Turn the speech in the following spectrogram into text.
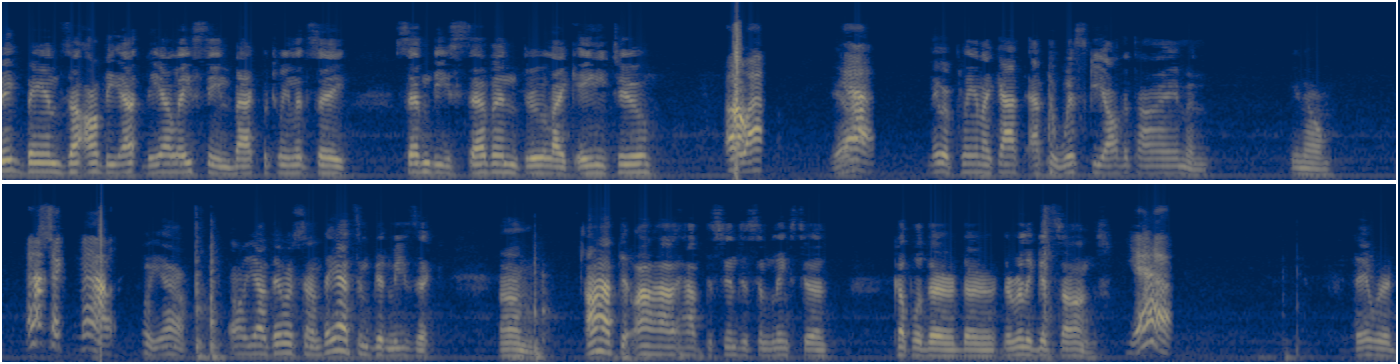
big bands of the the LA scene back between let's say 77 through like 82. Oh wow. Yeah. They were playing like at at the whiskey all the time and you know, Let's check them out. oh yeah. Oh yeah, there was some they had some good music. Um I'll have to I'll have to send you some links to a couple of their their their really good songs. Yeah. They were,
